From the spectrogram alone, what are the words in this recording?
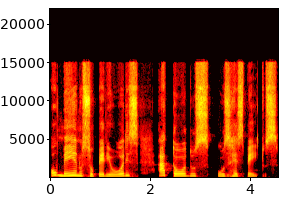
ou menos superiores a todos os respeitos.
